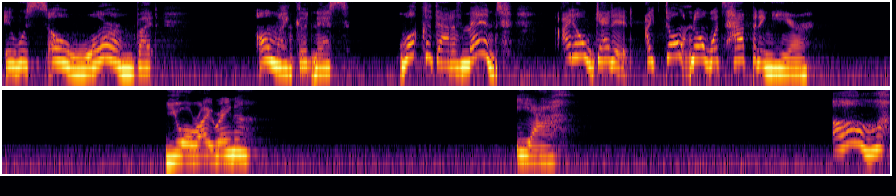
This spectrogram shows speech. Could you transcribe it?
It was so warm, but. Oh my goodness. What could that have meant? I don't get it. I don't know what's happening here. You alright, Rena? Yeah. Oh!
